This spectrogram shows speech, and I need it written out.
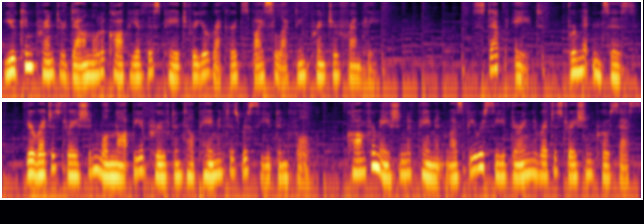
You can print or download a copy of this page for your records by selecting Printer Friendly. Step 8 Remittances. Your registration will not be approved until payment is received in full. Confirmation of payment must be received during the registration process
